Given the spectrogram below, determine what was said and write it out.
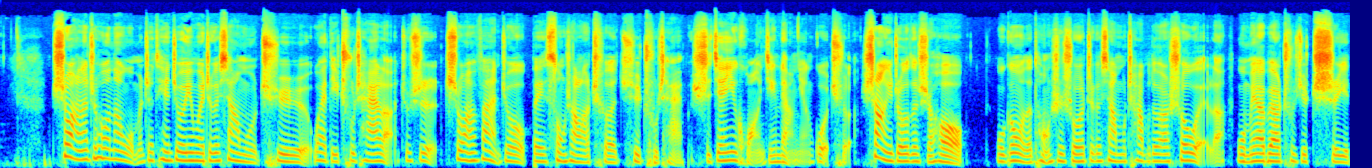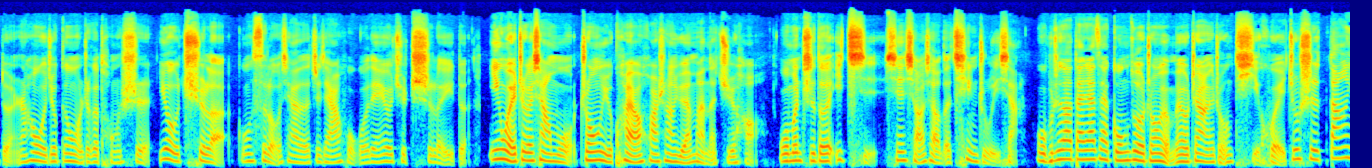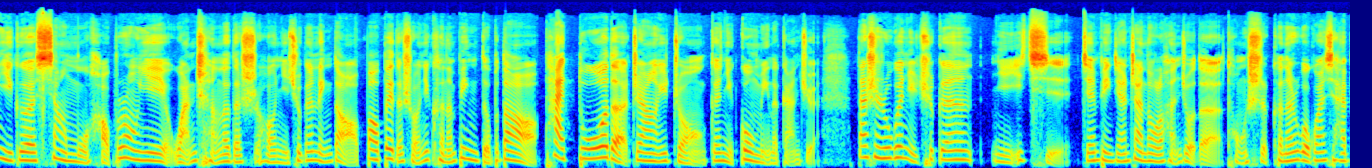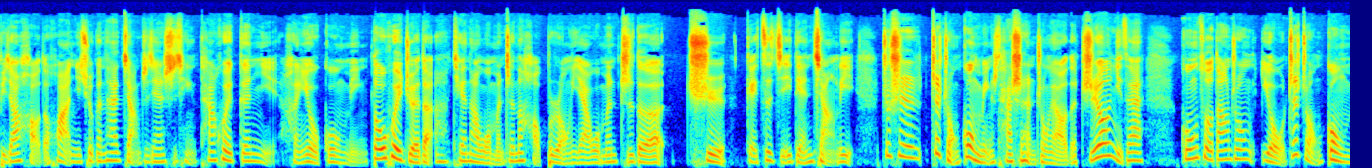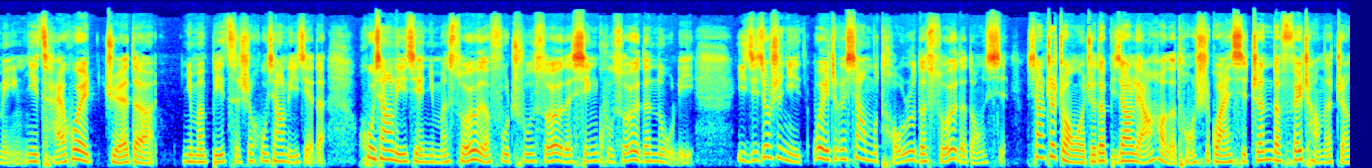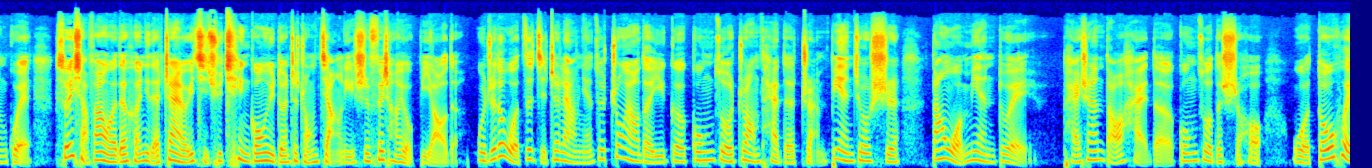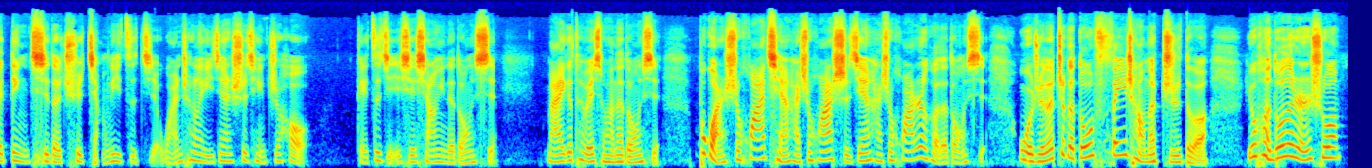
吃完了之后呢，我们这天就因为这个项目去外地出差了，就是吃完饭就被送上了车去出差。时间一晃，已经两年过去了。上一周的时候，我跟我的同事说，这个项目差不多要收尾了，我们要不要出去吃一顿？然后我就跟我这个同事又去了公司楼下的这家火锅店，又去吃了一顿，因为这个项目终于快要画上圆满的句号。我们值得一起先小小的庆祝一下。我不知道大家在工作中有没有这样一种体会，就是当一个项目好不容易完成了的时候，你去跟领导报备的时候，你可能并得不到太多的这样一种跟你共鸣的感觉。但是如果你去跟你一起肩并肩战斗了很久的同事，可能如果关系还比较好的话，你去跟他讲这件事情，他会跟你很有共鸣，都会觉得啊，天哪，我们真的好不容易啊，我们值得。去给自己一点奖励，就是这种共鸣，它是很重要的。只有你在工作当中有这种共鸣，你才会觉得。你们彼此是互相理解的，互相理解你们所有的付出、所有的辛苦、所有的努力，以及就是你为这个项目投入的所有的东西。像这种我觉得比较良好的同事关系，真的非常的珍贵。所以小范围的和你的战友一起去庆功一顿，这种奖励是非常有必要的。我觉得我自己这两年最重要的一个工作状态的转变，就是当我面对排山倒海的工作的时候，我都会定期的去奖励自己，完成了一件事情之后。给自己一些相应的东西，买一个特别喜欢的东西，不管是花钱还是花时间还是花任何的东西，我觉得这个都非常的值得。有很多的人说，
